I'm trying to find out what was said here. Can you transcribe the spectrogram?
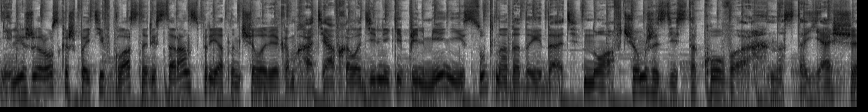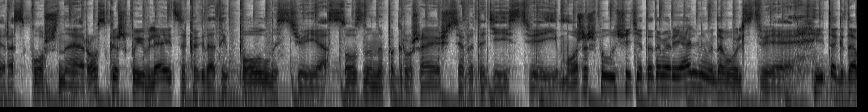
Или же роскошь пойти в классный ресторан с приятным человеком, хотя в холодильнике пельмени и суп надо доедать. Ну а в чем же здесь такого? Настоящая роскошная роскошь появляется, когда ты полностью и осознанно погружаешься в это действие и можешь получить от этого реальное удовольствие. И тогда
